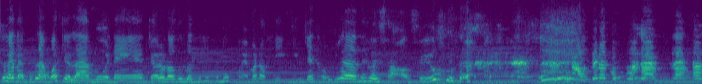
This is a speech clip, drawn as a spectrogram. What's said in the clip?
tôi thấy bạn cũng làm quá trời làm luôn rồi nè Trời lâu lâu tôi lên cái Facebook mà bắt đầu hiện những giải thưởng lên thấy hơi sợ xíu Không, cái đó cũng làm làm nó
